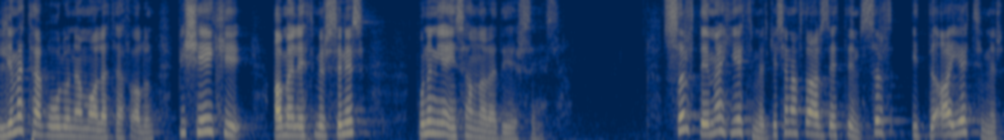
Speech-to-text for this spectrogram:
limə təqulunə malə təfalun. Bir şey ki, amel etmirsiniz, bunu niyə insanlara deyirsiniz? Sırf demək yetmir. Geçen hafta arz ettim. Sırf iddia yetmir.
